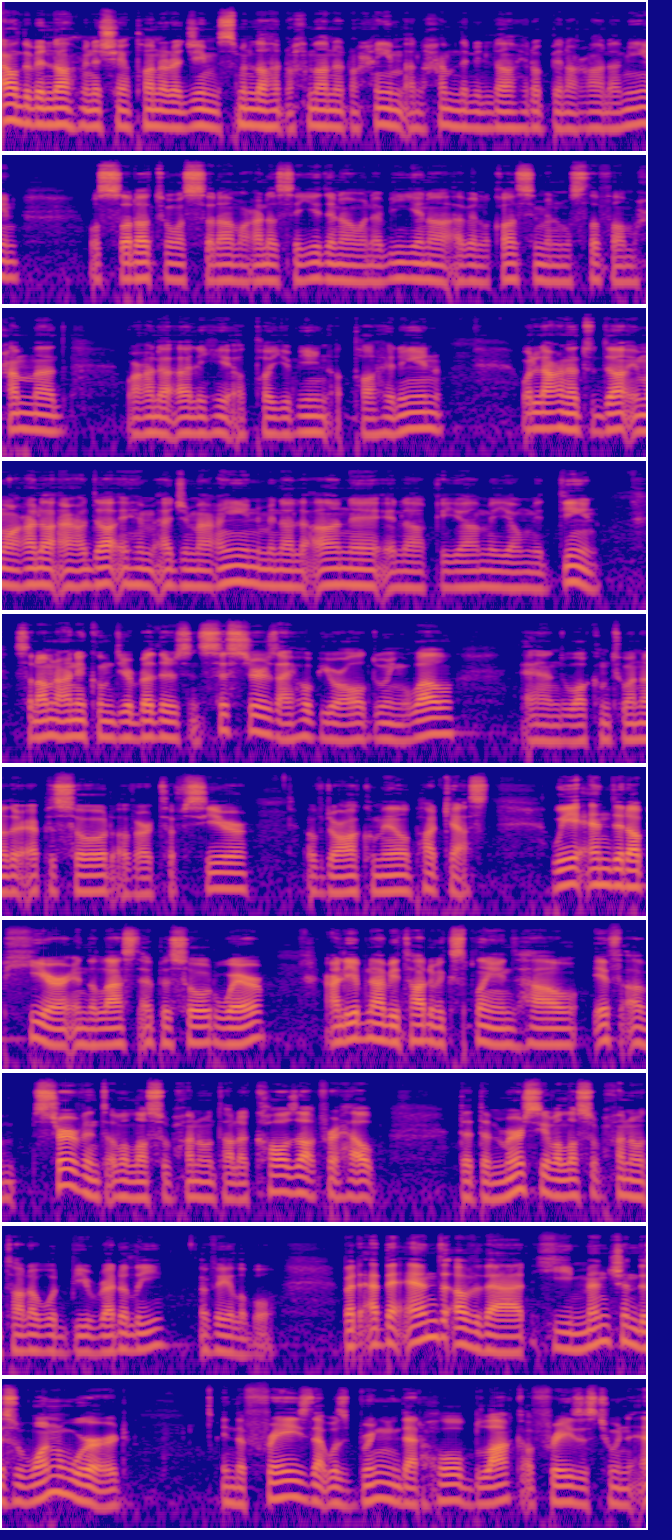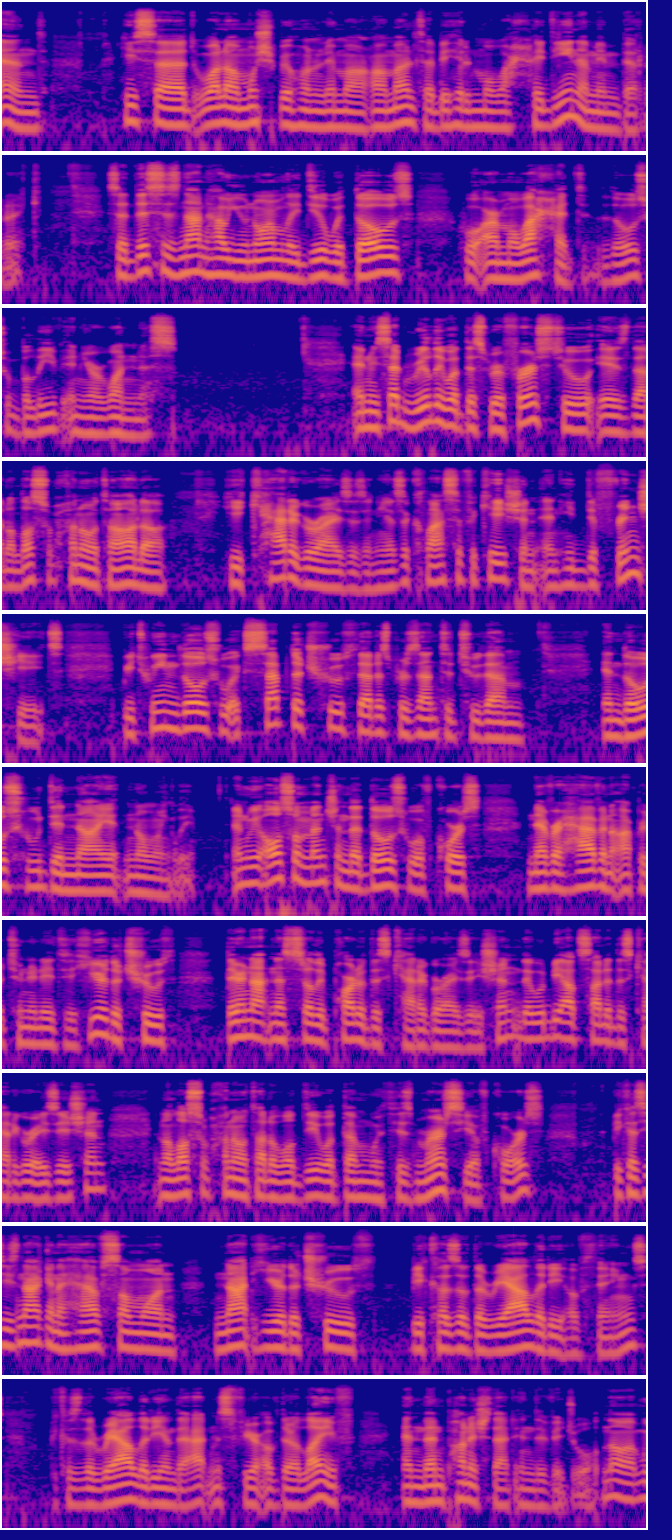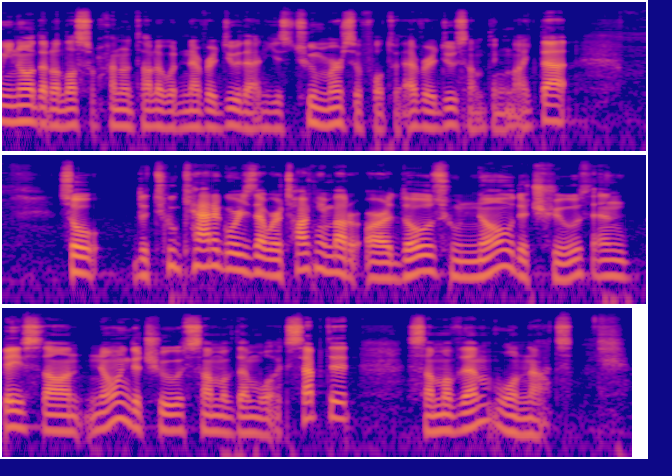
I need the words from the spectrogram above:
أعوذ بالله من الشيطان الرجيم بسم الله الرحمن الرحيم الحمد لله رب العالمين والصلاة والسلام على سيدنا ونبينا أبي القاسم المصطفى محمد وعلى آله الطيبين الطاهرين واللعنة الدائمة على أعدائهم أجمعين من الآن إلى قيام يوم الدين Assalamu alaikum, dear brothers and sisters. I hope you're all doing well, and welcome to another episode of our tafsir of Dua Kumail podcast. We ended up here in the last episode where Ali ibn Abi Talib explained how if a servant of Allah subhanahu wa ta'ala calls out for help, that the mercy of Allah subhanahu wa ta'ala would be readily available. But at the end of that, he mentioned this one word in the phrase that was bringing that whole block of phrases to an end he said, وَلَا مُشْبِهٌ لِمَا عَمَلْتَ بِهِ الْمُوَحِّدِينَ مِن بِرِّكَ said, this is not how you normally deal with those who are muwahid, those who believe in your oneness. And we said really what this refers to is that Allah subhanahu wa ta'ala, He categorizes and He has a classification and He differentiates between those who accept the truth that is presented to them and those who deny it knowingly. And we also mentioned that those who, of course, never have an opportunity to hear the truth, they're not necessarily part of this categorization. They would be outside of this categorization. And Allah subhanahu wa ta'ala will deal with them with His mercy, of course, because He's not going to have someone not hear the truth because of the reality of things, because of the reality and the atmosphere of their life, and then punish that individual. No, we know that Allah subhanahu wa ta'ala would never do that. He is too merciful to ever do something like that. So the two categories that we're talking about are those who know the truth, and based on knowing the truth, some of them will accept it, some of them will not.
